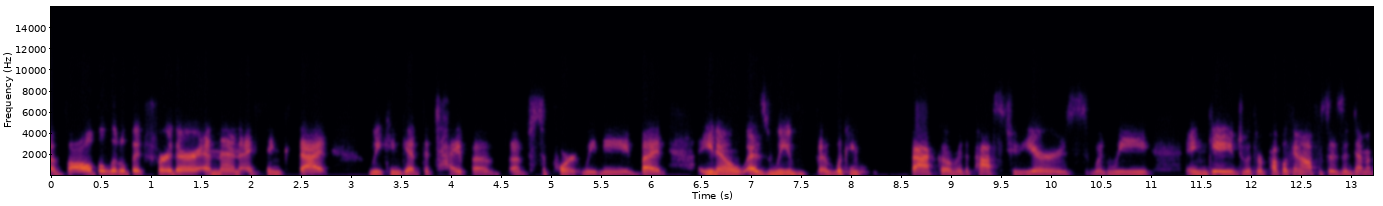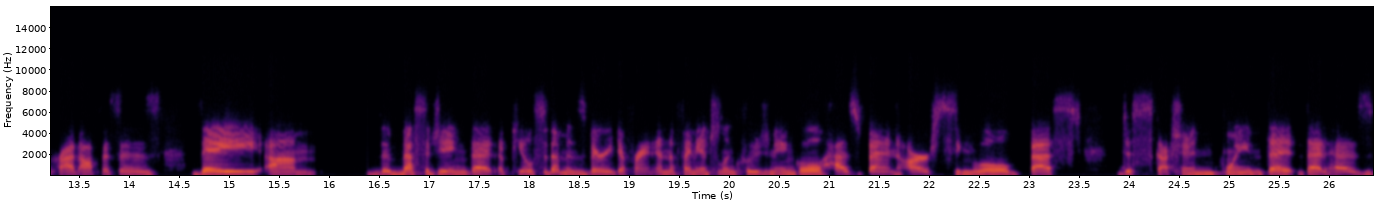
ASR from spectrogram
evolve a little bit further. And then i think that we can get the type of, of support we need. But you know as we've looking back over the past two years when we engage with republican offices and democrat offices they um, the messaging that appeals to them is very different. And the financial inclusion angle has been mm. our single best discussion point that that has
